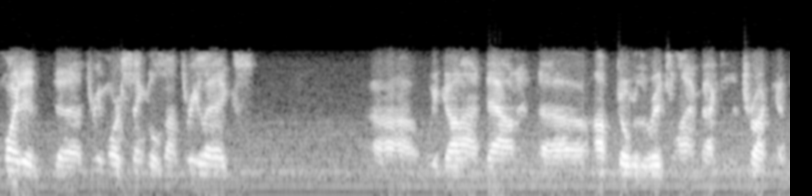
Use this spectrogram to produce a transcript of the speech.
Pointed uh, three more singles on three legs uh, we got on down and uh, hopped over the ridge line back to the truck and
